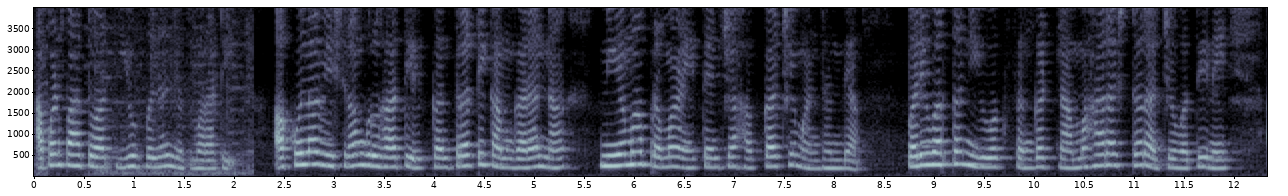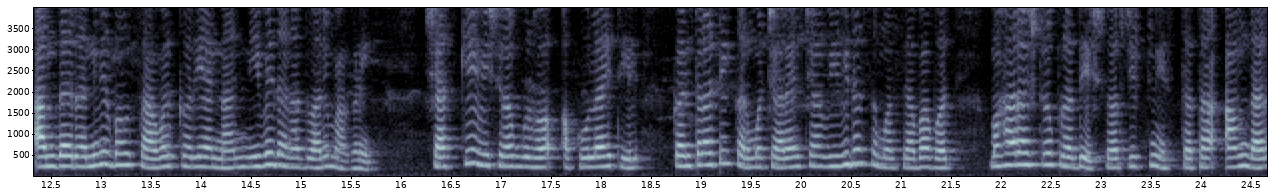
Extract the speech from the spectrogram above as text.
आपण पाहतो आहात युग बदल न्यूज मराठी. अकोला विश्रामगृहातील कंत्राटी कामगारांना नियमाप्रमाणे त्यांच्या हक्काचे मानधन द्या. परिवर्तन युवक संघटना महाराष्ट्र राज्य वतीने आमदार रणवीरभाऊ सावरकर यांना निवेदनाद्वारे मागणी. शासकीय विश्रामगृह अकोला येथील कंत्राटी कर्मचाऱ्यांच्या विविध समस्याबाबत महाराष्ट्र प्रदेश सरचिटणीस तथा आमदार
